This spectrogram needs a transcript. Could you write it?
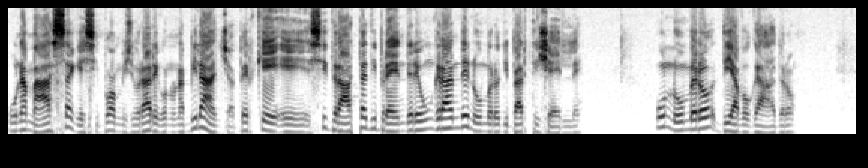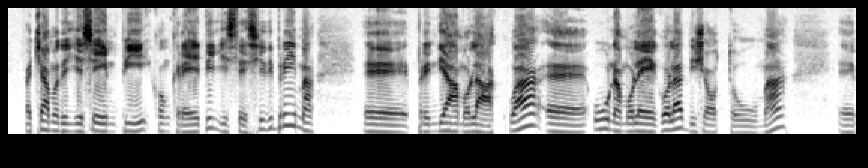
una massa che si può misurare con una bilancia, perché eh, si tratta di prendere un grande numero di particelle, un numero di Avogadro. Facciamo degli esempi concreti, gli stessi di prima. Eh, prendiamo l'acqua, eh, una molecola, 18 UMA, eh,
